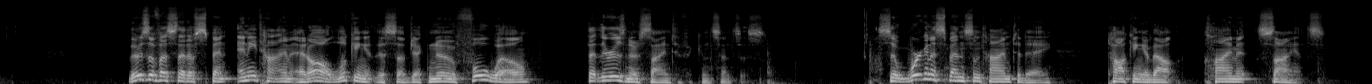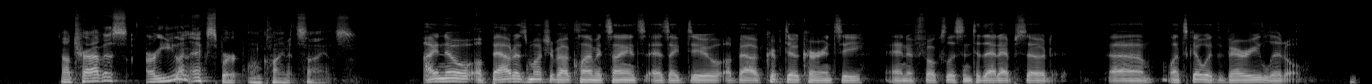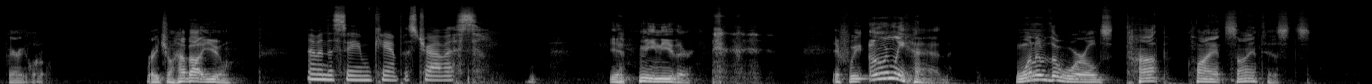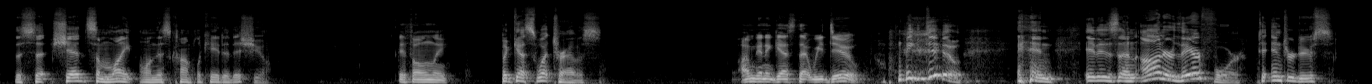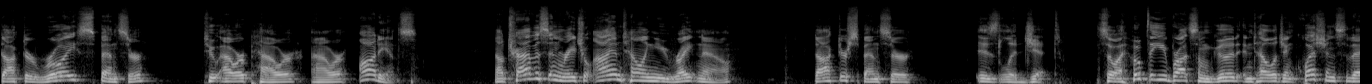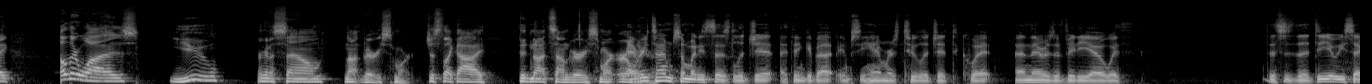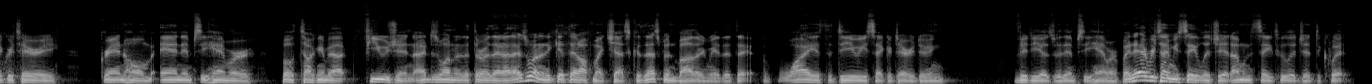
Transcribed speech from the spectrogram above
those of us that have spent any time at all looking at this subject know full well that there is no scientific consensus. So, we're going to spend some time today talking about climate science. Now, Travis, are you an expert on climate science? I know about as much about climate science as I do about cryptocurrency. And if folks listen to that episode, um, let's go with very little. Very little. Rachael, how about you? I'm in the same camp as Travis. Yeah, me neither. if we only had one of the world's top climate scientists to shed some light on this complicated issue. If only. But guess what, Travis? I'm going to guess that we do. we do. And it is an honor, therefore, to introduce Dr. Roy Spencer to our Power Hour audience. Now, Travis and Rachael, I am telling you right now, Dr. Spencer is legit. So I hope that you brought some good, intelligent questions today. Otherwise, you are going to sound not very smart, just like I did not sound very smart earlier. Every time somebody says legit, I think about MC Hammer's Too Legit to Quit. And there was a video with this is the DOE Secretary Granholm and MC Hammer both talking about fusion. I just wanted to throw that out. I just wanted to get that off my chest because that's been bothering me. That they, why is the DOE Secretary doing videos with MC Hammer? But every time you say legit, I'm going to say too legit to quit.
